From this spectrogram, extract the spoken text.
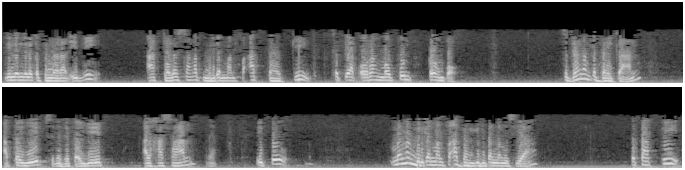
nilai-nilai kebenaran ini adalah sangat memberikan manfaat bagi setiap orang maupun kelompok. Sedangkan kebaikan atau yib, sejenis toyib, al hasan, ya, itu memang memberikan manfaat bagi kehidupan manusia, tetapi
